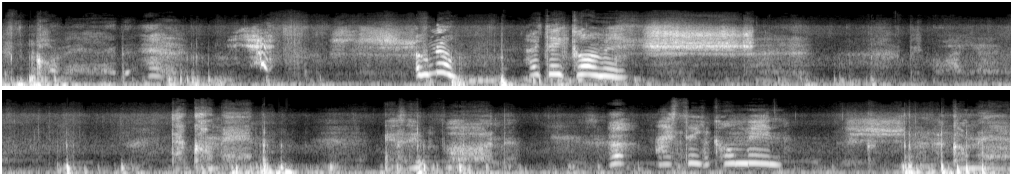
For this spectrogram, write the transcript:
It's coming. Yes. Oh no, are they coming? Shh. Be quiet. They're coming. Is it fun? Are they coming? Shh. They're coming.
